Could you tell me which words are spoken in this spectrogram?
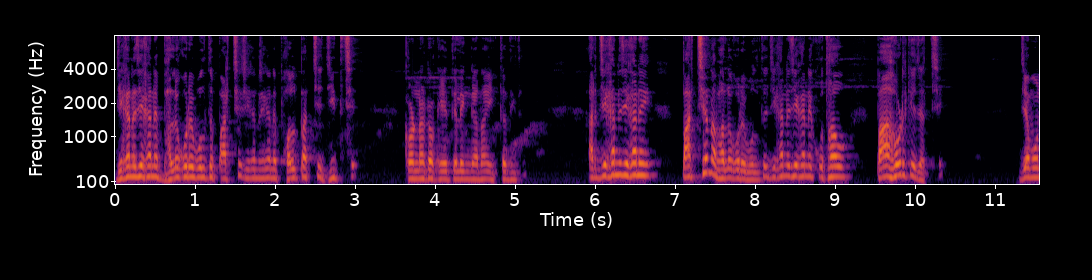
যেখানে যেখানে ভালো করে বলতে পারছে, সেখানে সেখানে ফল পাচ্ছে, জিতছে। কর্ণাটকে, তেলেঙ্গানা ইত্যাদিতে। আর যেখানে যেখানে পারছে না ভালো করে বলতে, যেখানে যেখানে কোথাও পা হড়কে যাচ্ছে। যেমন,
